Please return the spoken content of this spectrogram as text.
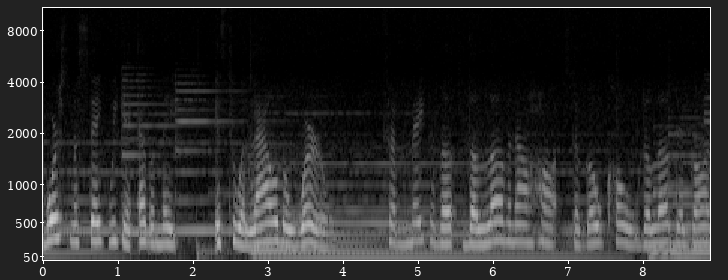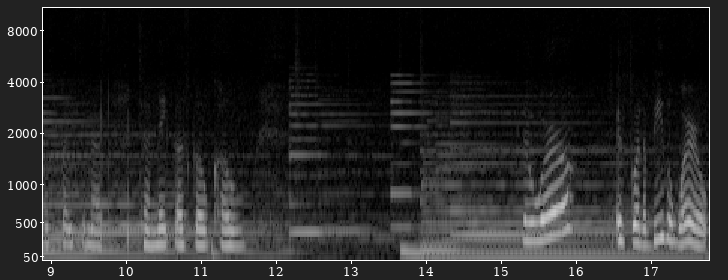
worst mistake we can ever make is to allow the world to make the, the love in our hearts to go cold, the love that God is placing us to make us go cold. The world is going to be the world,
